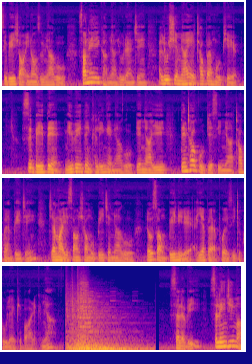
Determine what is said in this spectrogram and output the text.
စစ်ဘေးရှောင်အိမ်အောင်စုများကိုစားနေရိက္ခာများလှူဒန်းခြင်းအလူရှင်များရဲ့ထောက်ပံ့မှုဖြင့်စစ်ဘေးသင့်မိဘေးသင့်ကလေးငယ်များကိုပညာရေးတင်ထောက်ကူပစ္စည်းများထောက်ပံ့ပေးခြင်းကျန်းမာရေးဆောင်ရှောက်မှုပေးခြင်းများကိုလှုံ့ဆော်ပေးနေတဲ့အရက်ဘက်အဖွဲ့အစည်းတစ်ခုလည်းဖြစ်ပါတယ်ခင်ဗျာ ဆက်လက်ပြီးစလင်းကြီးမှာ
